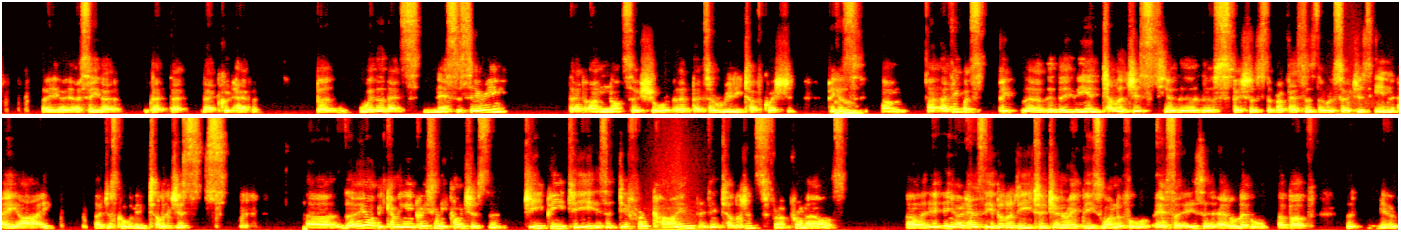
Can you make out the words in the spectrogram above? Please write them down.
I, I see that that that that could happen, but whether that's necessary that I'm not so sure. That, that's a really tough question because um, I, I, think what's people, the, the, the intelligists, you know, the, the specialists, the professors, the researchers in AI, I just call them intelligists, uh, they are becoming increasingly conscious that GPT is a different kind of intelligence from, from ours. Uh, it, you know, it has the ability to generate these wonderful essays at, at a level above the, you know,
